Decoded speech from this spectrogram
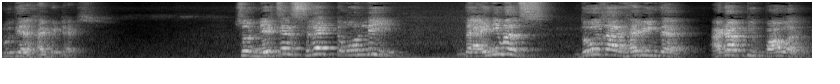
to their habitats. So nature select only the animals those are having the adaptive power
